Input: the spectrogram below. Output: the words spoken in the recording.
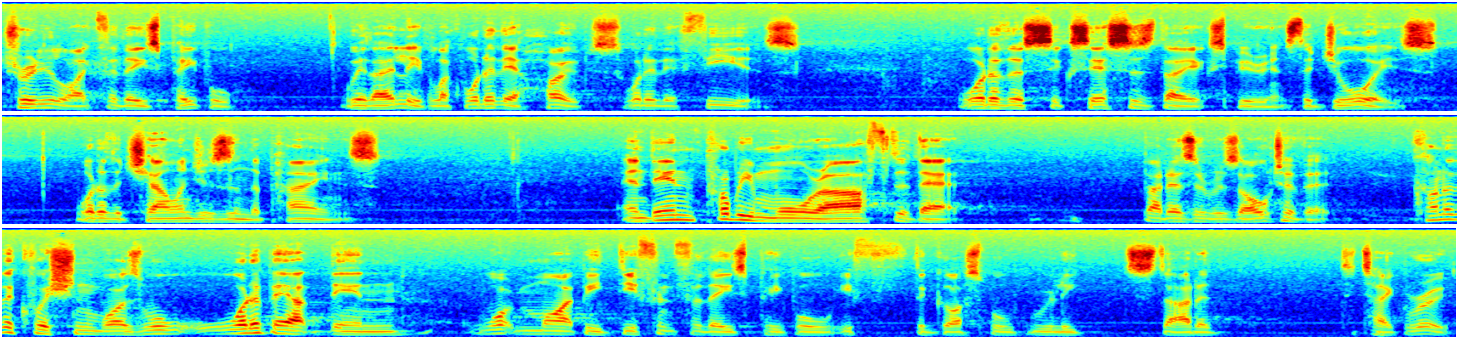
truly like for these people where they live. Like, what are their hopes? What are their fears? What are the successes they experience, the joys? What are the challenges and the pains? And then, probably more after that, but as a result of it, kind of the question was well, what about then what might be different for these people if the gospel really started to take root?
